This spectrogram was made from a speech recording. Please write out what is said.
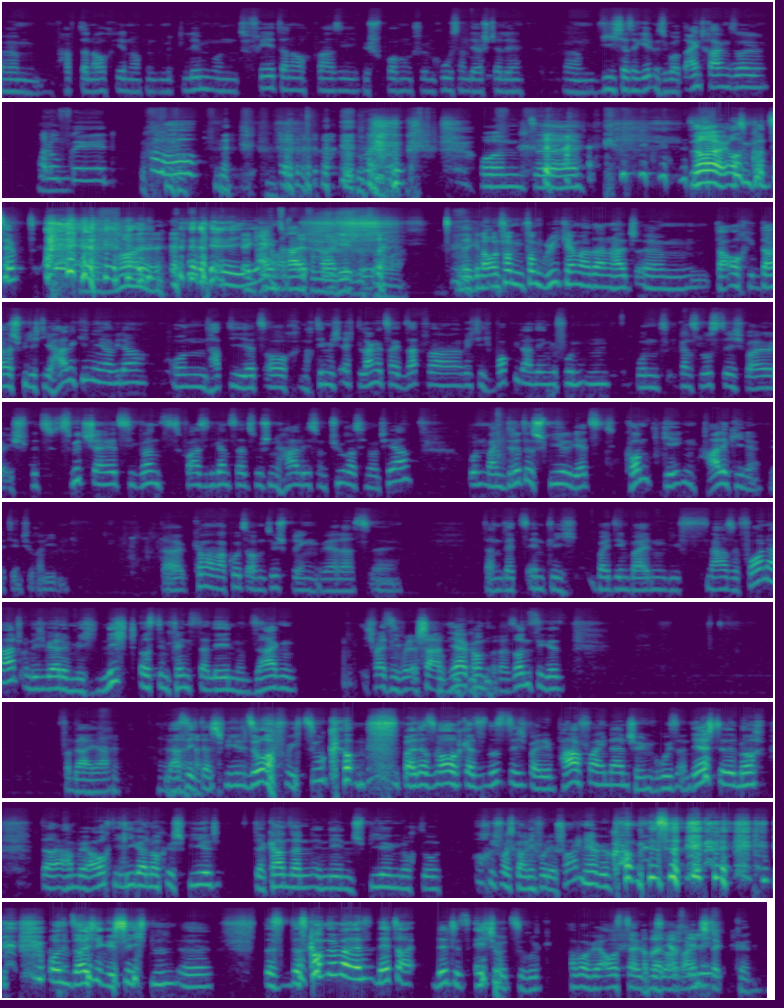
Ähm, hab dann auch hier noch mit, mit Lim und Fred dann auch quasi gesprochen. Schönen Gruß an der Stelle, ähm, wie ich das Ergebnis überhaupt eintragen soll. Hallo Fred. Hallo. und äh, so, aus dem Konzept. Jawoll. ja, Eintrag vom Ergebnis aber. Ja, genau, und vom, vom Greek Hammer dann halt, ähm, da auch, da spiele ich die Harlekine ja wieder und habe die jetzt auch, nachdem ich echt lange Zeit satt war, richtig Bock wieder an den gefunden und ganz lustig, weil ich switch ja jetzt die, quasi die ganze Zeit zwischen Harleys und Tyras hin und her und mein drittes Spiel jetzt kommt gegen Harlekine mit den Tyranniden. Da können wir mal kurz auf den Tisch bringen, wer das äh, dann letztendlich bei den beiden die Nase vorne hat. Und ich werde mich nicht aus dem Fenster lehnen und sagen, ich weiß nicht, wo der Schaden herkommt oder sonstiges. Von daher lasse ich das Spiel so auf mich zukommen, weil das war auch ganz lustig bei den Pathfindern. Schönen Gruß an der Stelle noch. Da haben wir auch die Liga noch gespielt. Da kam dann in den Spielen noch so, ach, ich weiß gar nicht, wo der Schaden hergekommen ist. und solche Geschichten. Äh, das, das kommt immer als netter, nettes Echo zurück. Aber wer austeilt, Aber muss auch reinstecken können.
